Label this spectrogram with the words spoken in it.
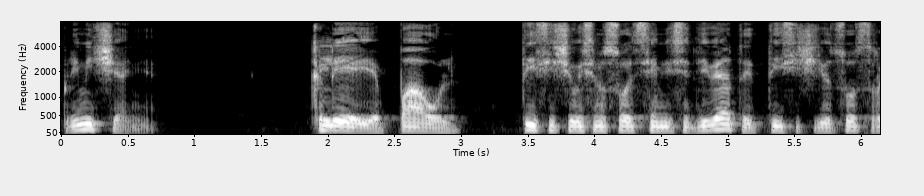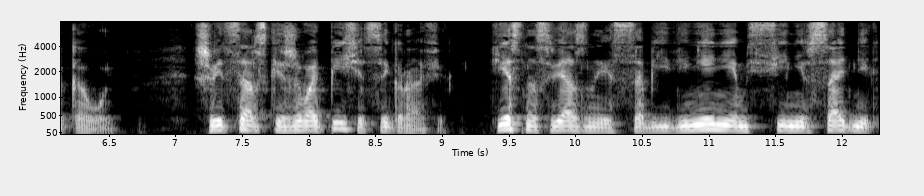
Примечание. Клее Пауль, 1879-1940. Швейцарский живописец и график тесно связанные с объединением «Синий всадник»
